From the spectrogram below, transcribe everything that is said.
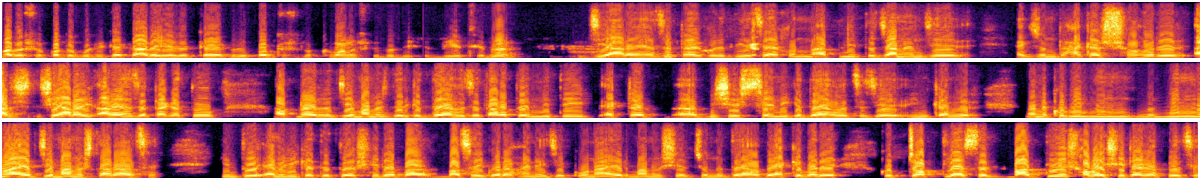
বারোশো কত কোটি টাকা আড়াই হাজার টাকা করে পঞ্চাশ লক্ষ মানুষকে তো দিয়েছে না? জি আড়াই হাজার টাকা করে দিয়েছে। এখন আপনি তো জানেন যে একজন ঢাকার শহরের আর সে আড়াই আড়াই হাজার টাকা তো আপনার যে মানুষদেরকে দেওয়া হয়েছে তারা তো এমনিতেই একটা বিশেষ শ্রেণীকে দেওয়া হয়েছে যে ইনকামের মানে খুবই নিম্ন আয়ের যে মানুষ তারা আছে। কিন্তু আমেরিকাতে তো সেটা বাছাই করা হয়নি যে কোন আয়ের মানুষের জন্য দেওয়া হবে। একেবারে খুব টপ ক্লাসের বাদ দিয়ে সবাই সে টাকা পেয়েছে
